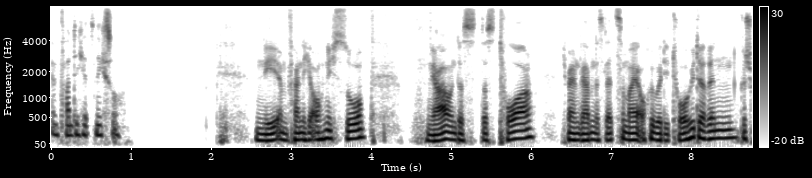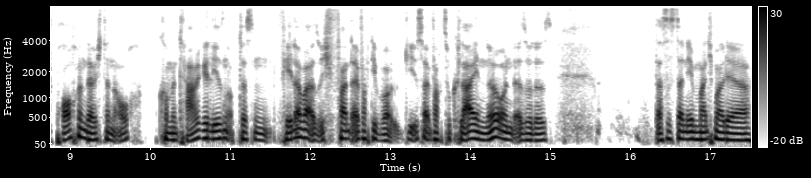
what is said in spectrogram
empfand ich jetzt nicht so. Nee, empfand ich auch nicht so. Ja, und das, das Tor, ich meine, wir haben das letzte Mal ja auch über die Torhüterin gesprochen, da habe ich dann auch Kommentare gelesen, ob das ein Fehler war. Also ich fand einfach, die, die ist einfach zu klein, ne? Und also das, das ist dann eben manchmal der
